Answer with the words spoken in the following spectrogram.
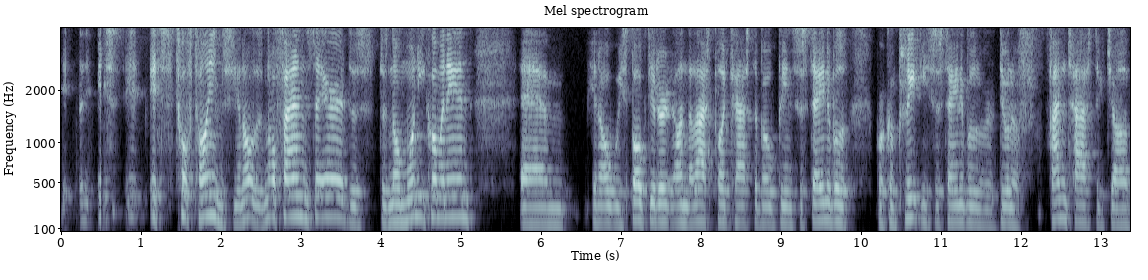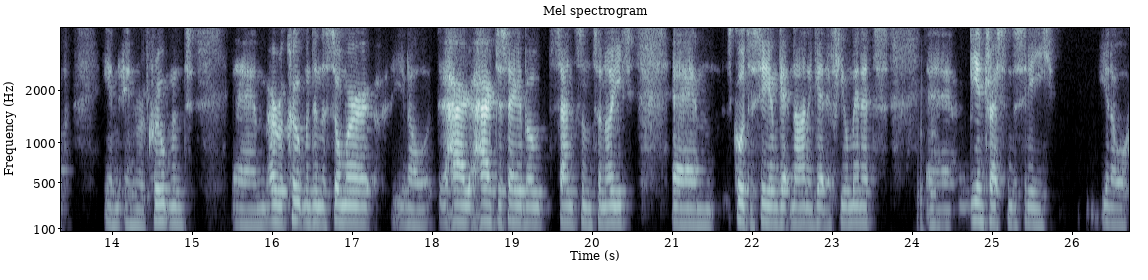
it, it's it, it's tough times, you know. There's no fans there. There's there's no money coming in. Um, you know, we spoke the other on the last podcast about being sustainable. We're completely sustainable. We're doing a fantastic job in in recruitment. Um, our recruitment in the summer, you know, hard hard to say about Sanson tonight. Um, it's good to see him getting on and getting a few minutes. Mm-hmm. Uh, be interesting to see, you know,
